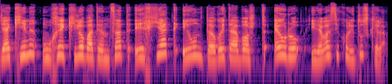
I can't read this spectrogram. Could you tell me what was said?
jakin urre kilo batentzat erriak eun eta bost euro irabaziko lituzkela.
